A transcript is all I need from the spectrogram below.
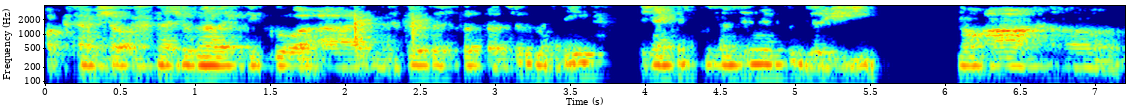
pak jsem šel na žurnalistiku a dneska je to se pracuji v médiích, takže nějakým způsobem se mě to drží. No a uh,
